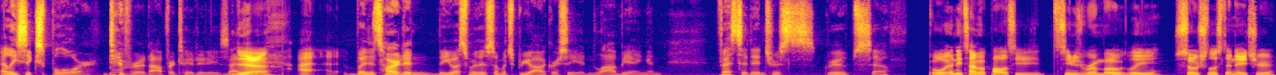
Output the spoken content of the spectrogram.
at least explore different opportunities I yeah. I, I- but it's hard in the us where there's so much bureaucracy and lobbying and vested interests groups so Well, anytime a policy seems remotely socialist in nature,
